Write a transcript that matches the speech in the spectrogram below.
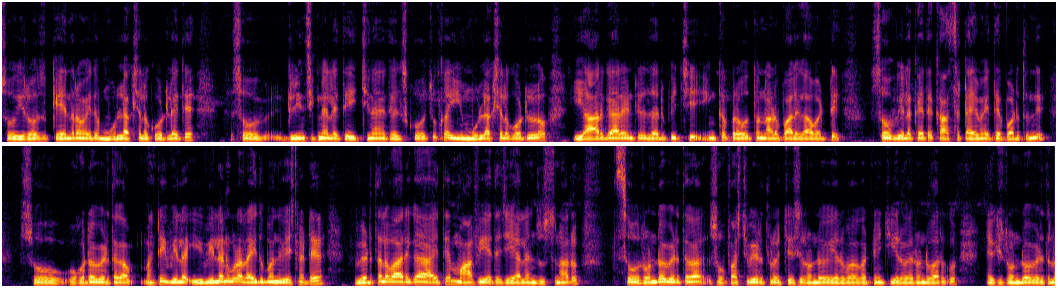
సో ఈరోజు కేంద్రం అయితే మూడు లక్షల కోట్లు అయితే సో గ్రీన్ సిగ్నల్ అయితే ఇచ్చిందని తెలుసుకోవచ్చు. ఈ మూడు లక్షల కోట్లలో ఈ ఆరు గ్యారెంటీలు జరిపించి ఇంకా ప్రభుత్వం నడపాలి కాబట్టి సో వీళ్ళకైతే కాస్త టైం అయితే పడుతుంది. సో ఒకటో విడతగా అంటే వీళ్ళ వీళ్ళని కూడా రైతు బంధు వేసినట్టే విడతల వారిగా అయితే మాఫీ అయితే చేయాలని చూస్తున్నారు. సో రెండో విడతగా సో ఫస్ట్ విడతలో వచ్చేసి రెండు ఇరవై ఒకటి నుంచి ఇరవై రెండు వరకు నెక్స్ట్ రెండో విడతలో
